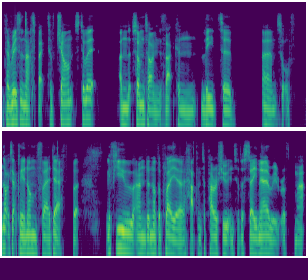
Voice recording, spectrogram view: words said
there is an aspect of chance to it, and that sometimes that can lead to um, sort of not exactly an unfair death, but if you and another player happen to parachute into the same area of the map,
